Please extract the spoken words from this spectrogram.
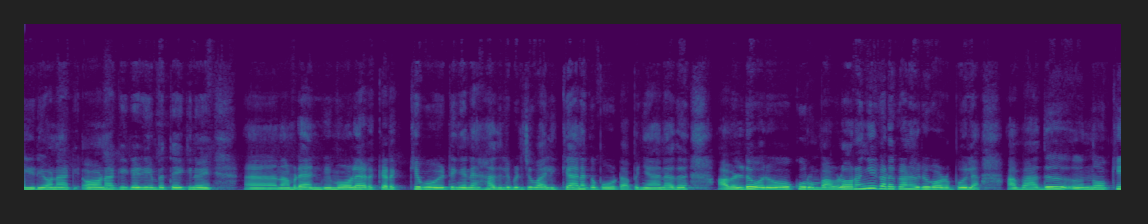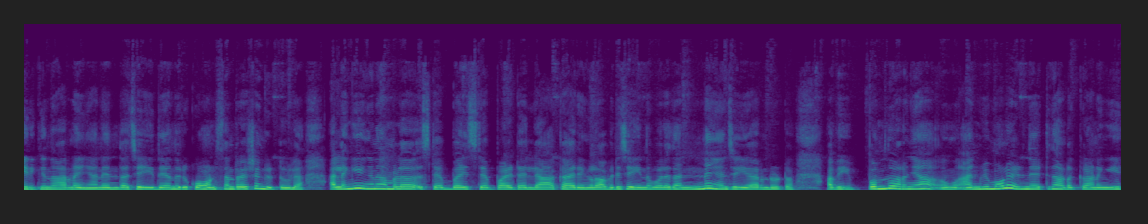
വീഡിയോ ഓണാക്കി ഓണാക്കി കഴിയുമ്പോഴത്തേക്കിനുമേ നമ്മുടെ അൻവിമോൾ ഇടയ്ക്കിടയ്ക്ക് പോയിട്ട് ഇങ്ങനെ അതിൽ പിടിച്ച് വലിക്കാനൊക്കെ പോകട്ടോ അപ്പോൾ ഞാനത് അവളുടെ ഓരോ കുറുമ്പ് അവൾ ഉറങ്ങി കിടക്കാൻ ഒരു കുഴപ്പമില്ല അപ്പോൾ അത് നോക്കിയിരിക്കുന്ന കാരണം ഞാൻ എന്താ ചെയ്തതെന്നൊരു കോൺസെൻട്രേഷൻ കിട്ടൂല. അല്ലെങ്കിൽ ഇങ്ങനെ നമ്മൾ സ്റ്റെപ്പ് ബൈ സ്റ്റെപ്പായിട്ട് എല്ലാ കാര്യങ്ങളും അവർ ചെയ്യുന്ന പോലെ തന്നെ ഞാൻ ചെയ്യാറുണ്ട് കേട്ടോ. അപ്പോൾ ഇപ്പം എന്ന് പറഞ്ഞാൽ അൻവിമോൾ എഴുന്നേറ്റ് നടക്കുകയാണെങ്കിൽ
